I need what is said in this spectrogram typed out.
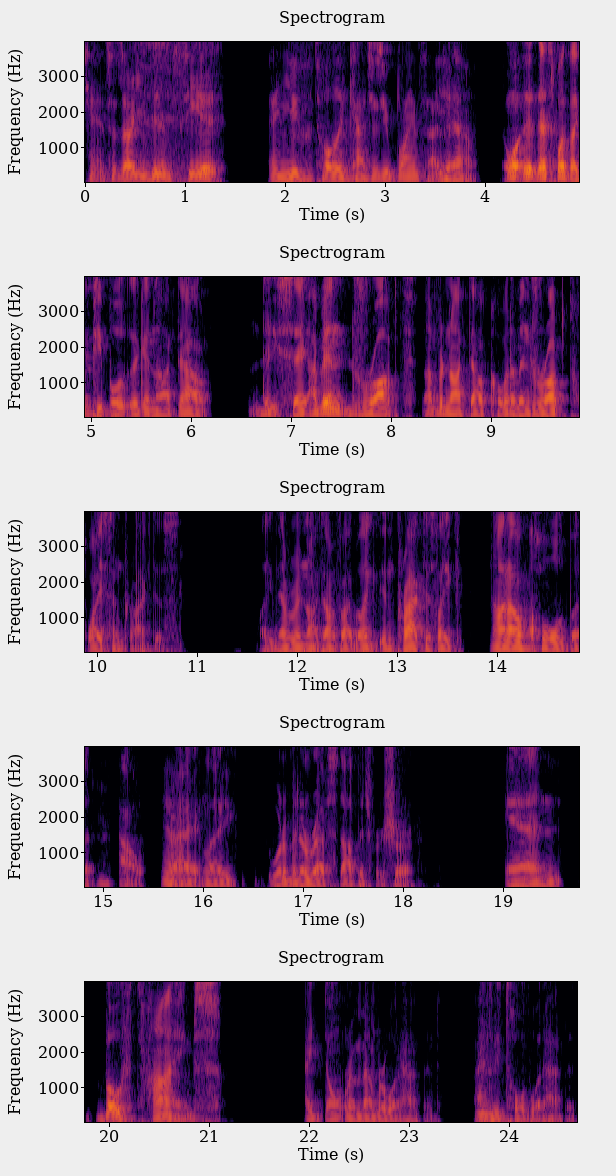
chances are you didn't see it, and you totally catches you blindsided. Yeah. Well, that's what like people that get knocked out. They say I've been dropped, not been knocked out cold, but I've been dropped twice in practice. Like never been knocked out in fight, but like in practice, like not out cold, but mm. out. Yeah. Right. Like would have been a ref stoppage for sure. And both times, I don't remember what happened. I have to be hmm. told what happened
